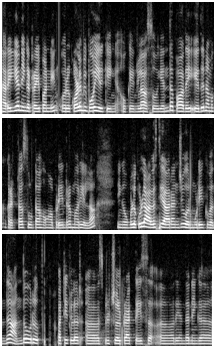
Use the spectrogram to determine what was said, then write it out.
நிறைய நீங்கள் ட்ரை பண்ணி ஒரு குழம்பி போய் இருக்கீங்க ஓகேங்களா? ஸோ எந்த பாதை எது நமக்கு கரெக்டாக சூட் ஆகும் அப்படின்ற மாதிரியெல்லாம் நீங்கள் உங்களுக்குள்ளே அலசி ஆராய்ஞ்சு ஒரு முடிவுக்கு வந்து அந்த ஒரு பர்டிகுலர் ஸ்பிரிச்சுவல் ப்ராக்டிஸ் அது எந்த நீங்கள்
